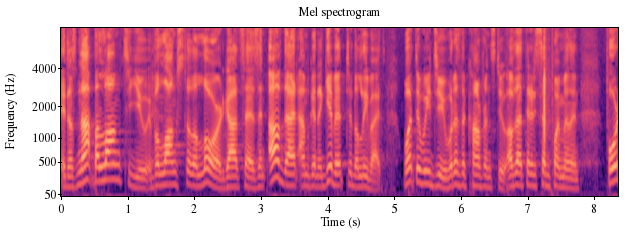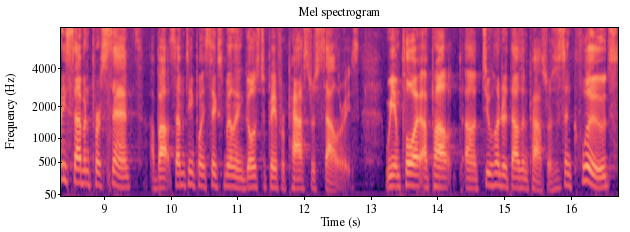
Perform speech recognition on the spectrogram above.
It does not belong to you. It belongs to the Lord, God says. And of that, I'm going to give it to the Levites. What do we do? What does the conference do? Of that 37 million, 47%, about 17.6 million, goes to pay for pastors' salaries. We employ about uh, 200,000 pastors. This includes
